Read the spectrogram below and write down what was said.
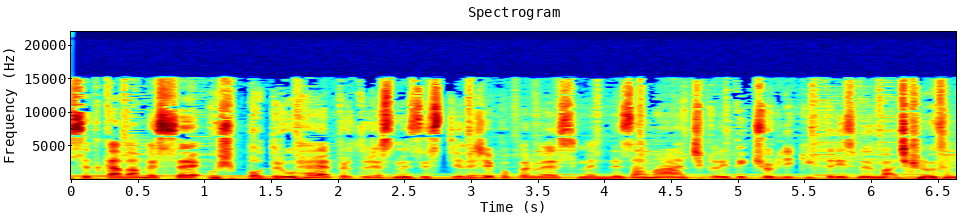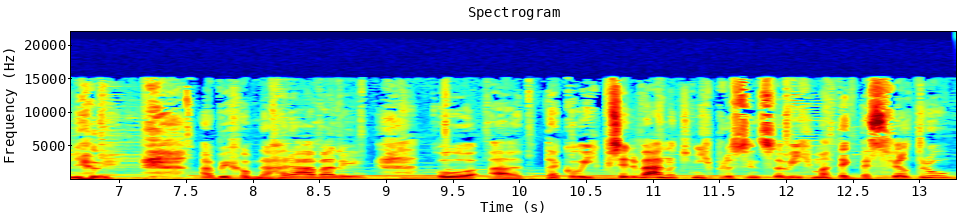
Setkáváme se už po druhé, protože jsme zjistili, že poprvé jsme nezamáčkli ty čudlíky, které jsme zmáčknout měli, abychom nahrávali u takových předvánočních prosincových matek bez filtru.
